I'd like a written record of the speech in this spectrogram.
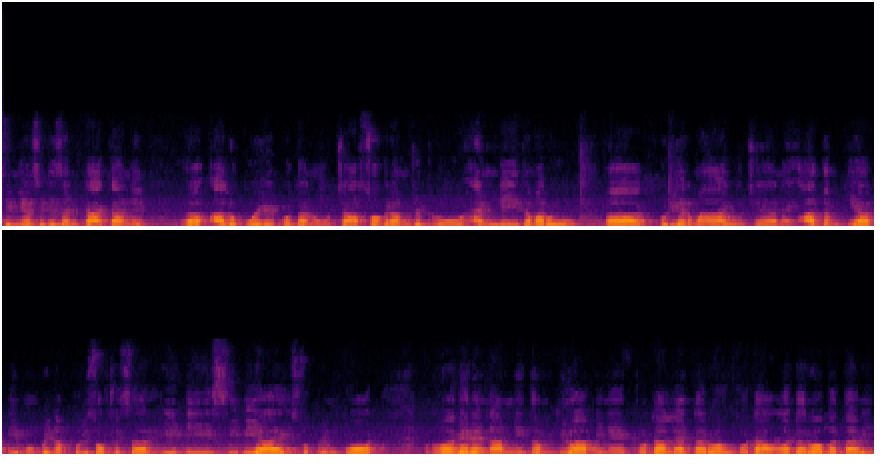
સિનિયર સિટીઝન કાકાને આ લોકોએ પોતાનું ચારસો ગ્રામ જેટલું એમડી તમારું કુરિયરમાં આવ્યું છે અને આ ધમકી આપી મુંબઈના police officer ED CBI supreme court વગેરે નામની ધમકીઓ આપીને ખોટા લેટરો, ખોટા ઓર્ડરો બતાવી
